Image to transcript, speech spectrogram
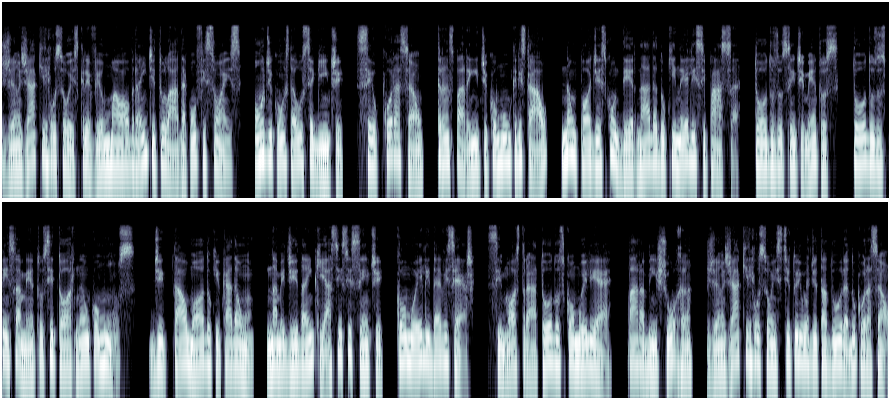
Jean-Jacques Rousseau escreveu uma obra intitulada Confissões, onde consta o seguinte: seu coração, transparente como um cristal, não pode esconder nada do que nele se passa. Todos os sentimentos, todos os pensamentos se tornam comuns, de tal modo que cada um, na medida em que assim se sente, como ele deve ser, se mostra a todos como ele é. Para Binchurran, Jean-Jacques Rousseau instituiu a ditadura do coração.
